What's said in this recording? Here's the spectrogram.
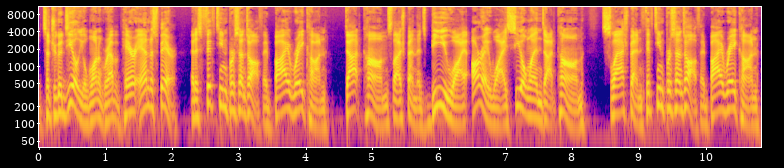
It's such a good deal, you'll want to grab a pair and a spare. That is 15% off at buyraycon.com slash Ben. That's B-U-Y-R-A-Y-C-O-N dot com slash Ben. 15% off at buyraycon.com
